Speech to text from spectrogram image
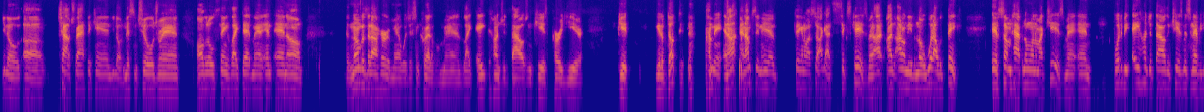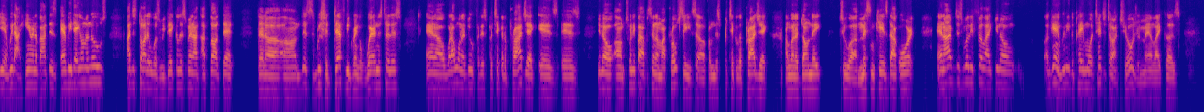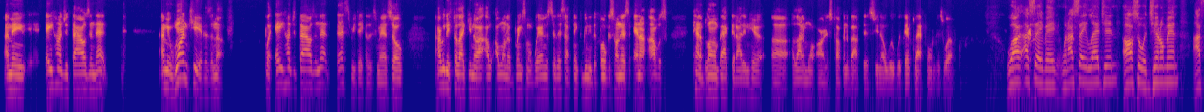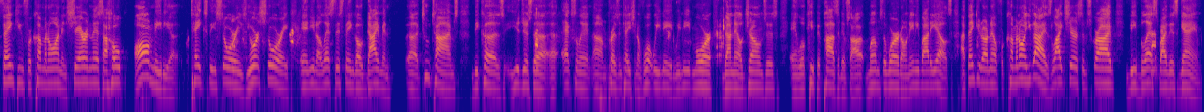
you know, uh, child trafficking, you know, missing children, all of those things like that, man. And and um, the numbers that I heard, man, were just incredible, man. Like eight hundred thousand kids per year get get abducted. I mean, and I and I'm sitting here thinking to myself, I got six kids, man. I, I I don't even know what I would think if something happened to one of my kids, man. And for it to be eight hundred thousand kids missing every year, and we're not hearing about this every day on the news. I just thought it was ridiculous, man. I, I thought that that uh, um, this we should definitely bring awareness to this. And uh, what I want to do for this particular project is is you know um, 25% of my proceeds uh, from this particular project I'm going to donate to uh, missingkids.org. And I just really feel like you know again we need to pay more attention to our children, man. Like because I mean 800,000 that I mean one kid is enough, but 800,000 that that's ridiculous, man. So I really feel like you know I, I want to bring some awareness to this. I think we need to focus on this, and I, I was kind of blown back that I didn't hear uh, a lot of more artists talking about this, you know, with, with their platforms as well. Well, I say, man, when I say legend, also a gentleman, I thank you for coming on and sharing this. I hope all media takes these stories, your story, and you know, lets this thing go diamond uh, two times because you're just a, excellent um, presentation of what we need. We need more Donell Joneses, and we'll keep it positive. So I mum's the word on anybody else. I thank you, Darnell, for coming on. You guys like, share, subscribe. Be blessed by this game.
